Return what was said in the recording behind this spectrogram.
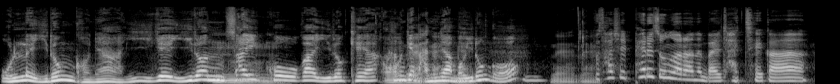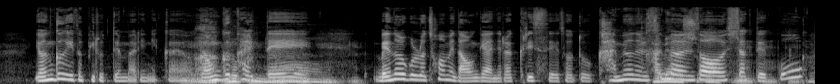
원래 이런 거냐 이게 이런 음. 사이코가 이렇게 하는 어, 게 네, 맞냐 네, 뭐 네. 이런 거 네, 네. 사실 페르조나라는 말 자체가 연극에서 비롯된 말이니까요. 아, 연극할 때 맨 얼굴로 처음에 나온 게 아니라 그리스에서도 가면을, 가면을 쓰면서 쓰고. 시작됐고 음, 음,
